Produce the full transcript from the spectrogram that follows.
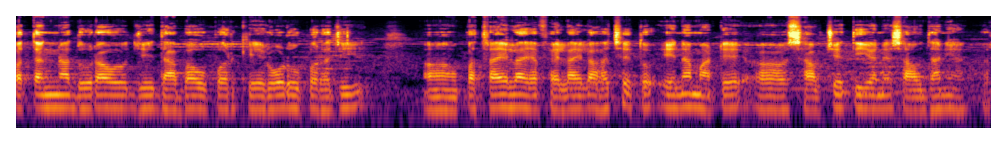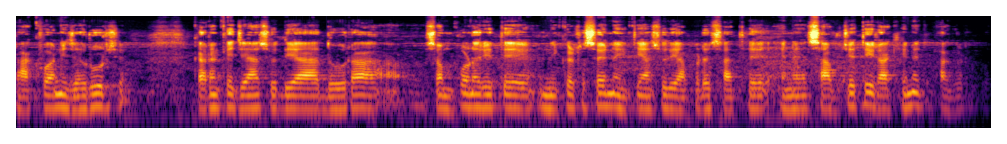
પતંગના દોરાઓ, જે ધાબા ઉપર કે રોડ ઉપર હજી પથરાયેલા યા ફેલાયેલા હશે, તો એના માટે સાવચેતી અને સાવધાની રાખવાની જરૂર છે. કારણ કે જ્યાં સુધી આ દોરા સંપૂર્ણ રીતે નીકળશે નહીં, ત્યાં સુધી આપણે સાથે એને સાવચેતી રાખીને જ આગળ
